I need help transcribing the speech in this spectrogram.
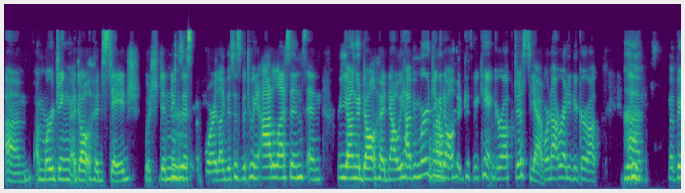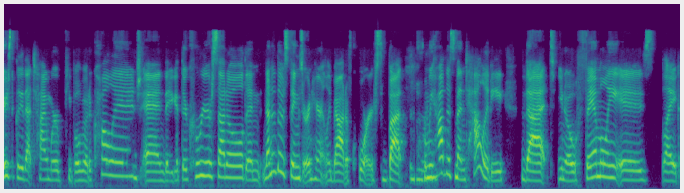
um, emerging adulthood stage, which didn't mm-hmm. exist before. Like this is between adolescence and young adulthood. Now we have emerging wow. adulthood because we can't grow up just yet. We're not ready to grow up. Um, but basically that time where people go to college and they get their career settled and none of those things are inherently bad of course but mm-hmm. when we have this mentality that you know family is like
